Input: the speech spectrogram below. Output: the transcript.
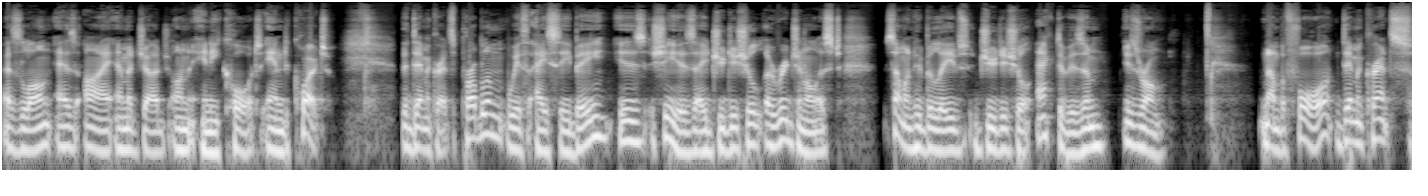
as long as I am a judge on any court. End quote. The Democrats' problem with ACB is she is a judicial originalist, someone who believes judicial activism is wrong. Number four, Democrats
